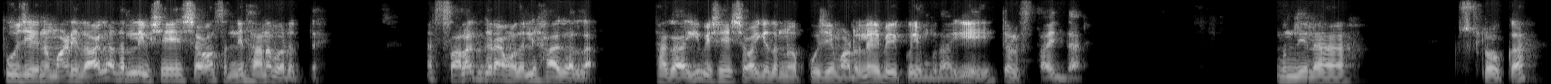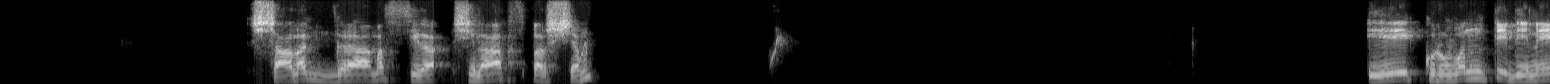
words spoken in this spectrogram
ಪೂಜೆಯನ್ನು ಮಾಡಿದಾಗ ಅದರಲ್ಲಿ ವಿಶೇಷವಾದ ಸನ್ನಿಧಾನ ಬರುತ್ತೆ. ಸಾಲಗ್ರಾಮದಲ್ಲಿ ಹಾಗಲ್ಲ. ಹಾಗಾಗಿ ವಿಶೇಷವಾಗಿ ಅದನ್ನು ಪೂಜೆ ಮಾಡಲೇಬೇಕು ಎಂಬುದಾಗಿ ತಿಳಿಸ್ತಾ ಇದ್ದಾರೆ. ಮುಂದಿನ ಶ್ಲೋಕ. ಶಾಲಗ್ರಾಮ ಶಿಲಾ ಶಿಲಾಸ್ಪರ್ಶಂ ಯೇ ಕುರ್ವಂತಿ ದಿನೇ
